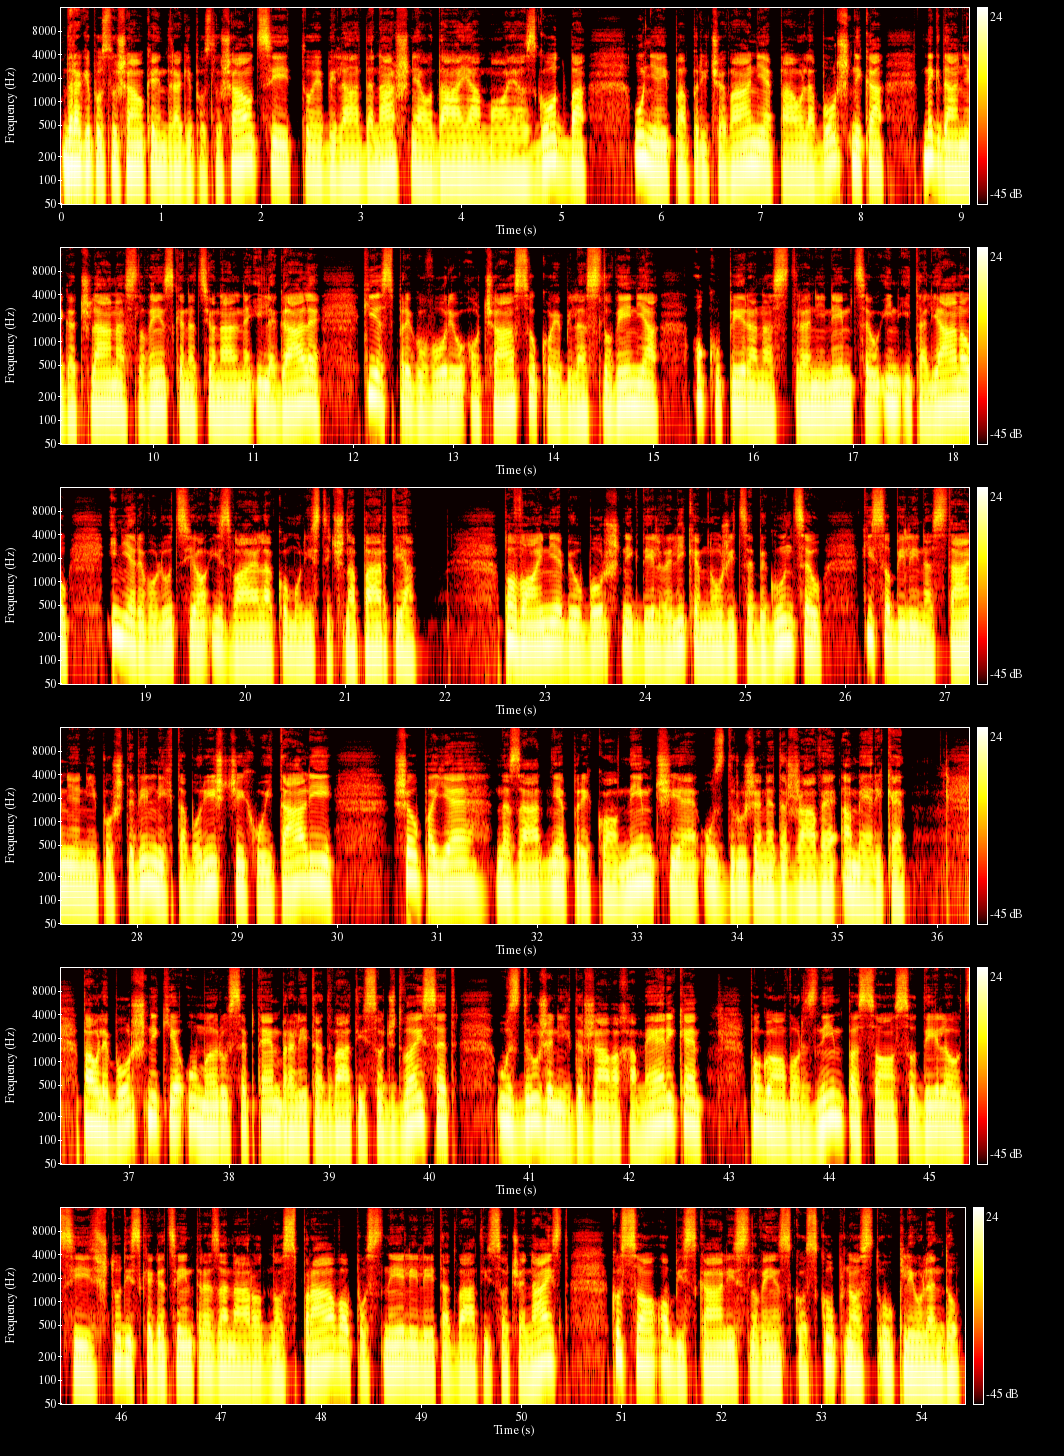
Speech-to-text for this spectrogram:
Drage poslušalke in dragi poslušalci, to je bila današnja oddaja Moja zgodba, v njej pa pričevanje Pavla Boršnika, nekdanjega člana slovenske nacionalne ilegale, ki je spregovoril o času, ko je bila Slovenija okupirana strani Nemcev in Italijanov in je revolucijo izvajala komunistična partija. Po vojni je bil Boršnik del velike množice beguncev, ki so bili nastanjeni po številnih taboriščih v Italiji, šel pa je na zadnje preko Nemčije v Združene države Amerike. Pavle Boršnik je umrl septembra leta 2020 v Združenih državah Amerike, pogovor z njim pa so sodelavci študijskega centra za narodno spravo posneli leta 2011, ko so obiskali slovensko skupnost v Clevelandu.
